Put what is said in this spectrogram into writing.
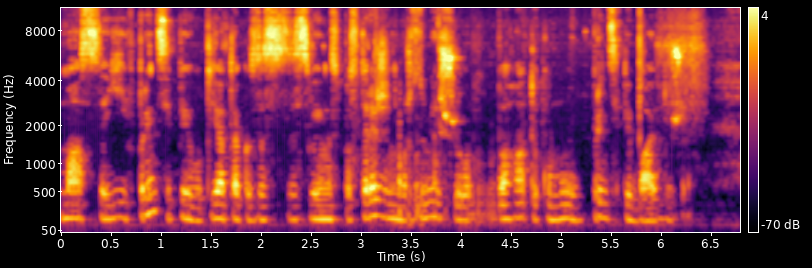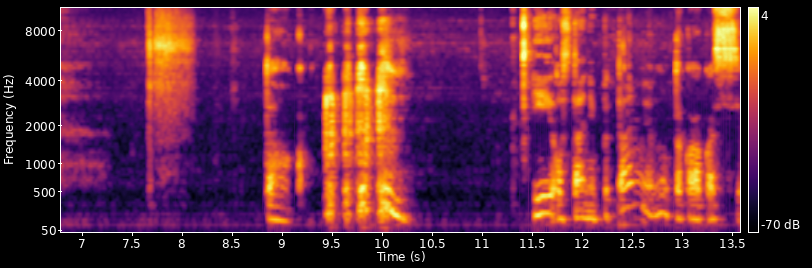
маса її, в принципі, от я так за, за своїми спостереженнями розумію, що багато кому, в принципі, байдуже. Так. І останнє питання, ну, така якась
